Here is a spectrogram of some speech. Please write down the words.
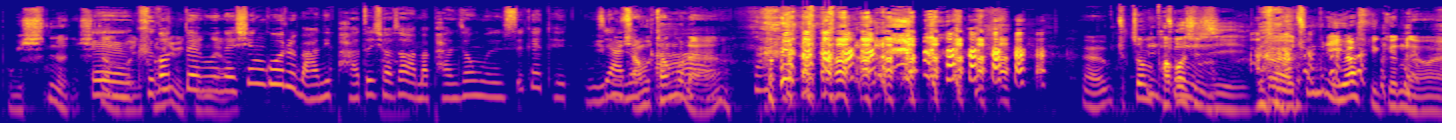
보기 싫은 싫은 네, 뭐 그것 좀 때문에 있겠네요. 신고를 많이 받으셔서 아마 반성문을 쓰게 됐지 이분이 않을까. 잘못한 거네. 네, 좀 바꿔주지. 네, 충분히 이해할 수 있겠네요. 예.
